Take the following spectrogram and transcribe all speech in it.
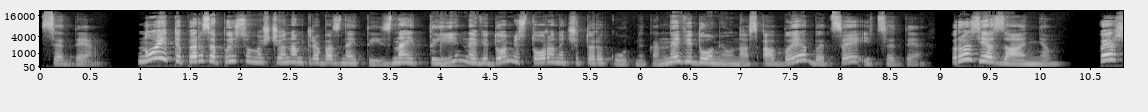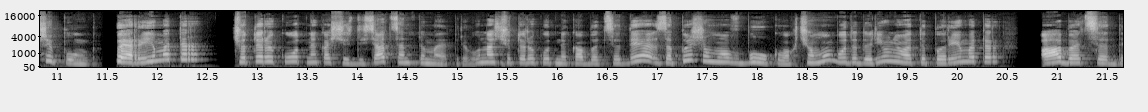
СД. Ну і тепер записуємо, що нам треба знайти. Знайти невідомі сторони чотирикутника. Невідомі у нас АБ, БЦ і СД. Розв'язання. Перший пункт. Периметр чотирикутника 60 см. У нас чотирикутник АБЦД. Запишемо в буквах, чому буде дорівнювати периметр АБЦД.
